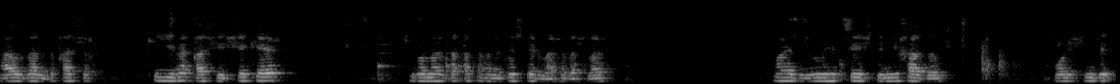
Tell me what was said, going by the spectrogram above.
Ağızdan bir kaşık, iki yemek kaşığı şeker. Şimdi onları da katağına göstereyim arkadaşlar. Maydanozu hep seçtim, yıkadım. Onu şimdi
